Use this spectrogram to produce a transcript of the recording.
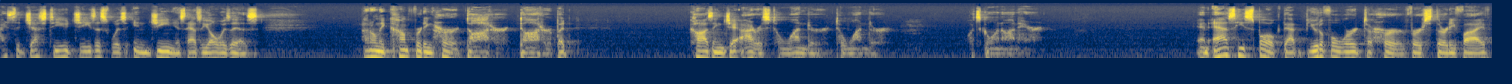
I suggest to you, Jesus was ingenious, as he always is. Not only comforting her, daughter, daughter, but causing Jairus to wonder, to wonder what's going on here. And as he spoke that beautiful word to her, verse 35,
